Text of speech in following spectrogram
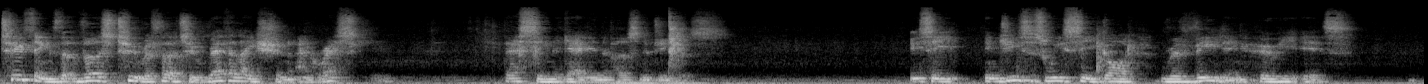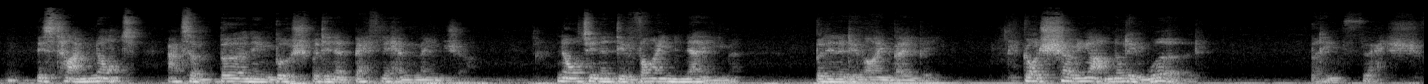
two things that verse 2 refer to, revelation and rescue, they're seen again in the person of Jesus. You see, in Jesus, we see God revealing who he is. This time, not at a burning bush, but in a Bethlehem manger not in a divine name, but in a divine baby. God showing up not in word, but in flesh.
